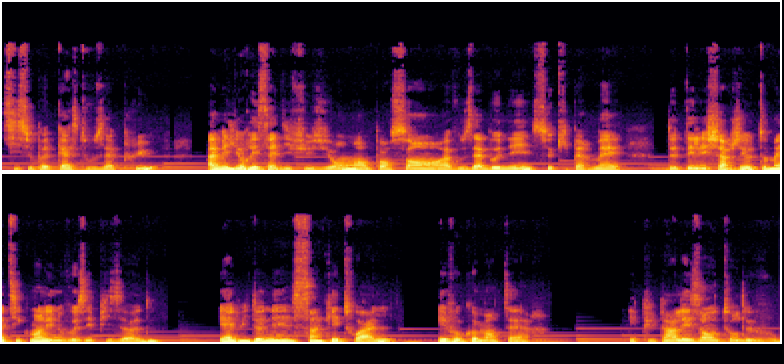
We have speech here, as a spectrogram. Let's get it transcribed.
Si ce podcast vous a plu, Améliorez sa diffusion en pensant à vous abonner, ce qui permet de télécharger automatiquement les nouveaux épisodes, et à lui donner 5 étoiles et vos commentaires. Et puis parlez-en autour de vous.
